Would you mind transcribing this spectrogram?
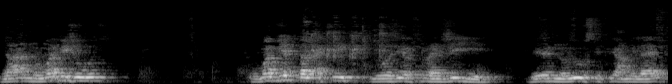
لأنه ما بيجوز وما بيقبل أكيد الوزير الفرنجية بأنه يوسف يعمل هيك.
